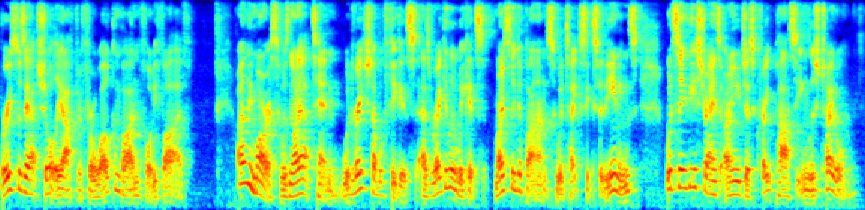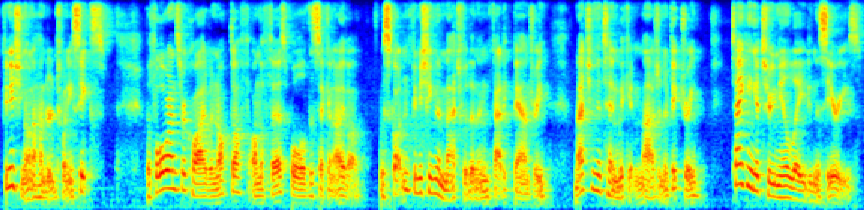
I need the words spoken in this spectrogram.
Bruce was out shortly after for a well combined 45. Only Morris, was not out 10, would reach double figures, as regular wickets, mostly to Barnes, who would take six for the innings, would see the Australians only just creep past the English total, finishing on 126. The four runs required were knocked off on the first ball of the second over, with Scotton finishing the match with an emphatic boundary, matching the 10 wicket margin of victory, taking a 2 0 lead in the series.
